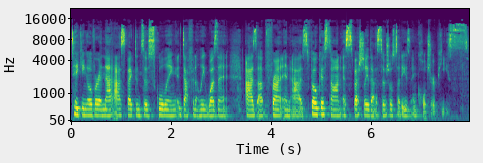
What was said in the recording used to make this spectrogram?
taking over in that aspect. And so schooling definitely wasn't as upfront and as focused on, especially that social studies and culture piece.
